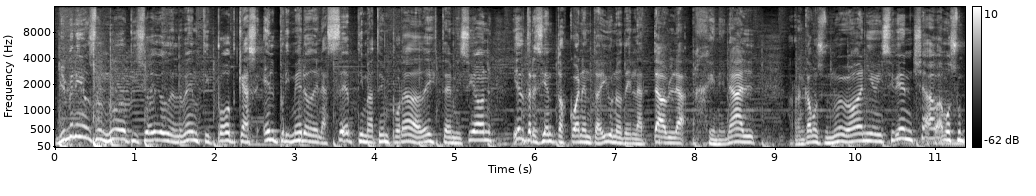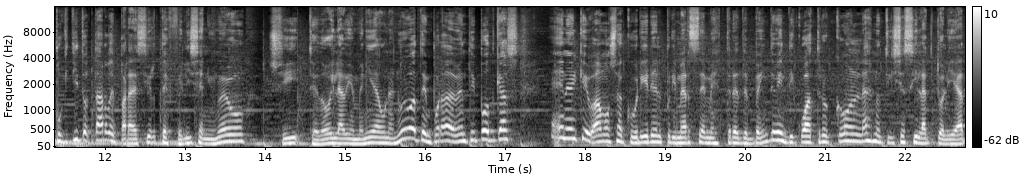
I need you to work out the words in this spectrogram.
Bienvenidos a un nuevo episodio del 20 Podcast, el primero de la séptima temporada de esta emisión y el 341 de la tabla general. Arrancamos un nuevo año y si bien ya vamos un poquitito tarde para decirte feliz año nuevo, sí te doy la bienvenida a una nueva temporada de 20 Podcast en el que vamos a cubrir el primer semestre de 2024 con las noticias y la actualidad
